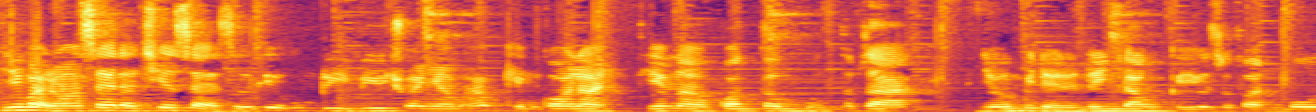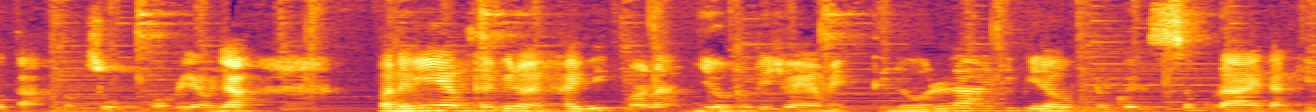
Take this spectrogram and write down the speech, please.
Như vậy Hoàng xe đã chia sẻ giới thiệu cũng review cho anh em app kiếm coin này. Thì em nào quan tâm muốn tham gia nhớ mình để link đăng ký ở dưới phần mô tả nội dung của video nhá. Và nếu như em thấy video này hay ích mang lại nhiều thông tin cho em ấy, thì nhớ like thích video, đừng quên subscribe, đăng ký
